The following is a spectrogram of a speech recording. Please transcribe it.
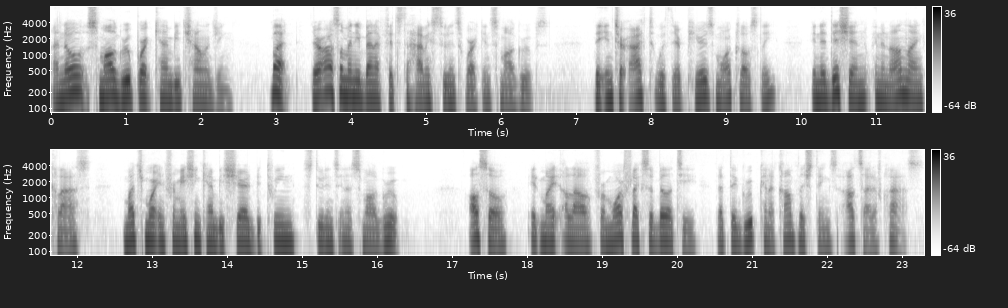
I know small group work can be challenging, but there are also many benefits to having students work in small groups. They interact with their peers more closely. In addition, in an online class, much more information can be shared between students in a small group. Also, it might allow for more flexibility that the group can accomplish things outside of class.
